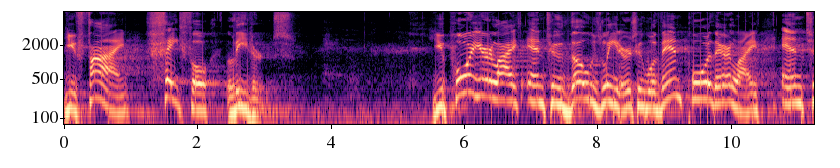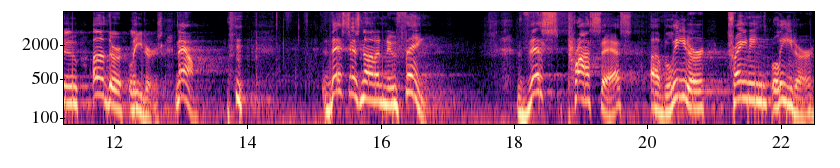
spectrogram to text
you find faithful leaders. You pour your life into those leaders who will then pour their life into other leaders. Now, this is not a new thing. This process of leader training leader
